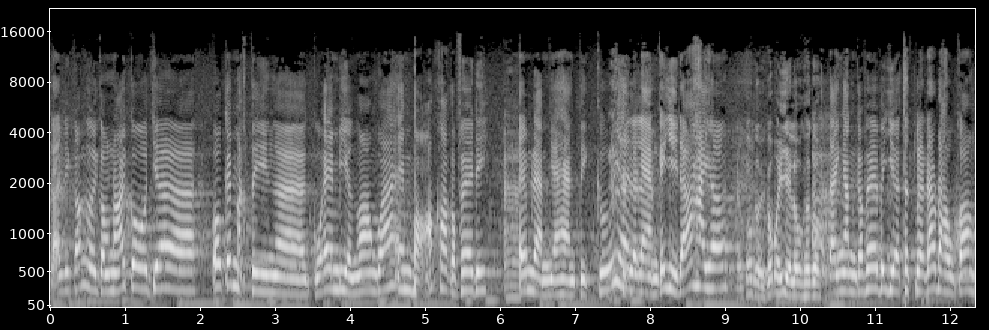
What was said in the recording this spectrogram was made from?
Tại vì có người còn nói cô chứ ô cái mặt tiền của em bây giờ ngon quá em bỏ kho cà phê đi. À. em làm nhà hàng tiệc cưới hay là làm cái gì đó hay hơn. Có người góp ý vậy luôn hả cô? À, tại ngành cà phê bây giờ thật là đau đầu con.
